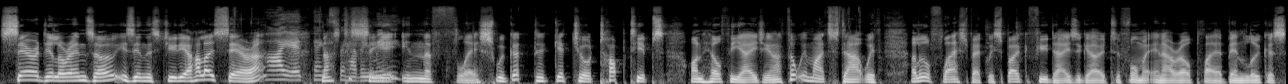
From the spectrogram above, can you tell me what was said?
Sarah Di Lorenzo is in the studio. Hello, Sarah. Hi, Ed. Thanks nice for to see you in the flesh. We've got to get your top tips on healthy aging. I thought we might start with a little flashback. We spoke a few days ago to former NRL player Ben Lucas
